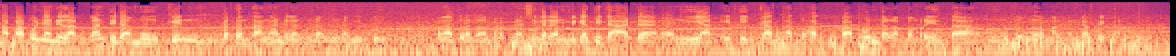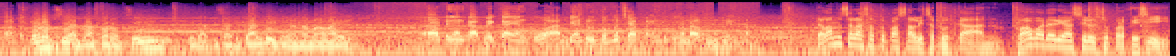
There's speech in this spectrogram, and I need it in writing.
Apa pun yang dilakukan tidak mungkin bertentangan dengan undang-undang itu pengaturan dalam perpres. Sehingga dengan demikian tidak ada eh, niat, itikat atau apa pun dalam pemerintah untuk melemahkan KPK. Korupsi adalah korupsi, tidak bisa diganti dengan nama lain. Eh, dengan KPK yang kuat, yang diuntungkan siapa? Yang diuntungkan adalah pemerintah. Dalam salah satu pasal disebutkan bahwa dari hasil supervisi,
